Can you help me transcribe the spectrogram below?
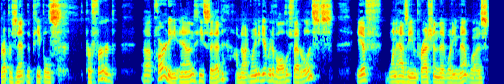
represent the people's preferred uh, party. And he said, I'm not going to get rid of all the Federalists. If one has the impression that what he meant was,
